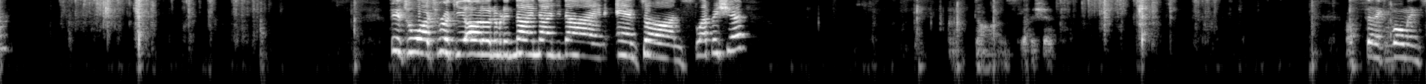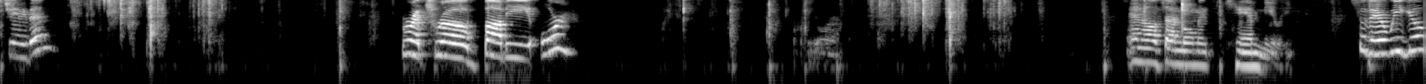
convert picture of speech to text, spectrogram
Future Watch rookie auto number to 999 Anton Slepyshev. Slepyshev. Authentic Moments Jamie Benn. Retro Bobby Orr. And all-time moments, Cam Neely. So there we go.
